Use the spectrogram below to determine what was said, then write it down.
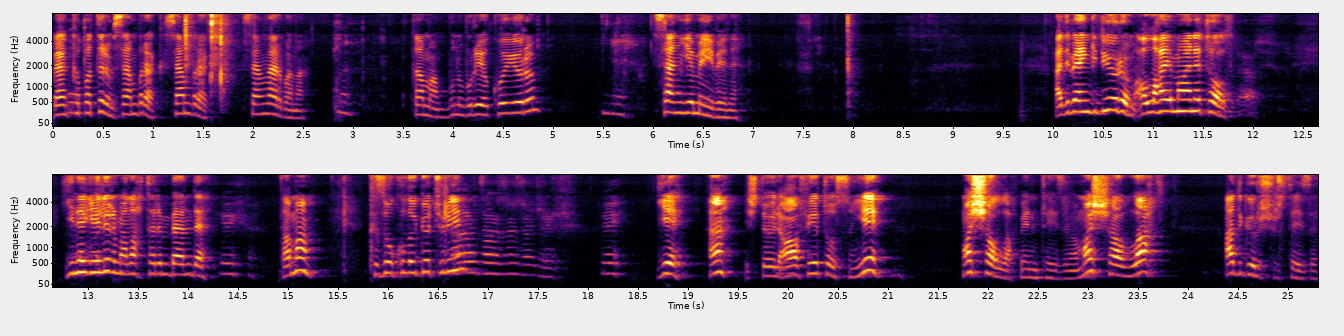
Ben kapatırım. Sen bırak. Sen bırak. Sen ver bana. Tamam. Bunu buraya koyuyorum. Ne? Sen ye meyveni. Hadi ben gidiyorum. Allah'a emanet ol. Yine gelirim. Anahtarım bende. Eh. Tamam. Kızı okula götüreyim. Ye. Heh, işte öyle afiyet olsun. Ye. Maşallah benim teyzeme. Maşallah. Hadi görüşürüz teyze.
